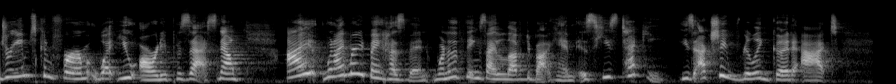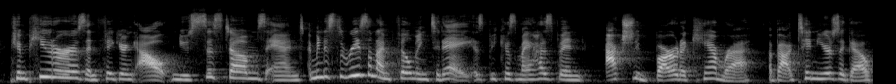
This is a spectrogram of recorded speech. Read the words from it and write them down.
dreams confirm what you already possess. Now, I when I married my husband, one of the things I loved about him is he's techie. He's actually really good at computers and figuring out new systems and I mean it's the reason I'm filming today is because my husband actually borrowed a camera about 10 years ago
